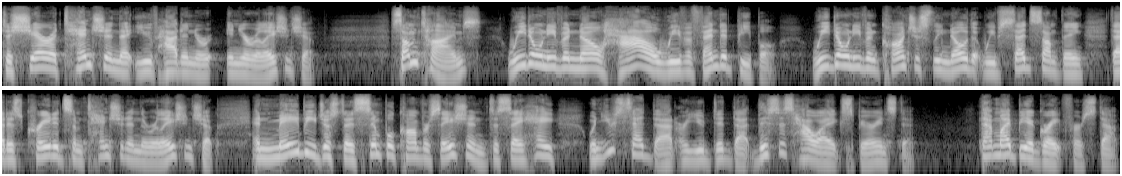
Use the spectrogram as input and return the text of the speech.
to share a tension that you've had in your, in your relationship. Sometimes we don't even know how we've offended people. We don't even consciously know that we've said something that has created some tension in the relationship. And maybe just a simple conversation to say, hey, when you said that or you did that, this is how I experienced it. That might be a great first step.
